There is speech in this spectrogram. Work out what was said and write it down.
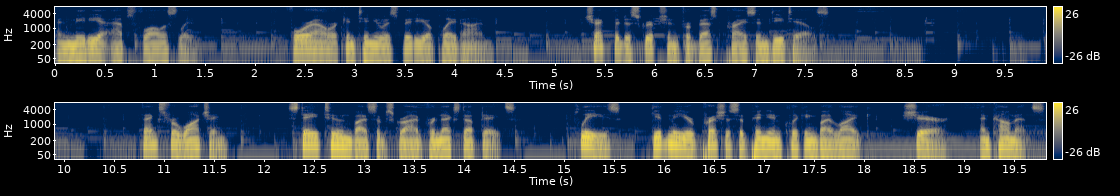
and media apps flawlessly. 4 hour continuous video playtime. Check the description for best price and details. Thanks for watching. Stay tuned by subscribe for next updates. Please, give me your precious opinion clicking by like, share, and comments.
